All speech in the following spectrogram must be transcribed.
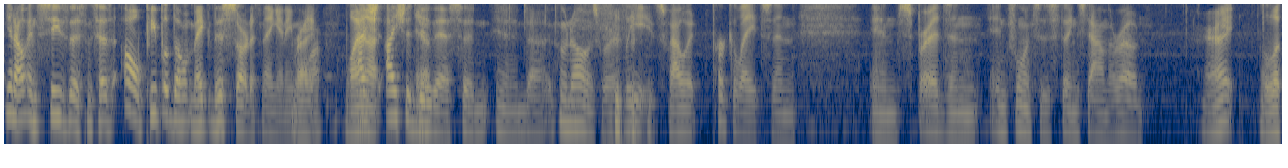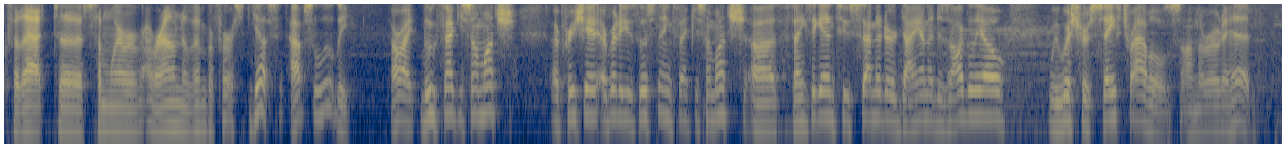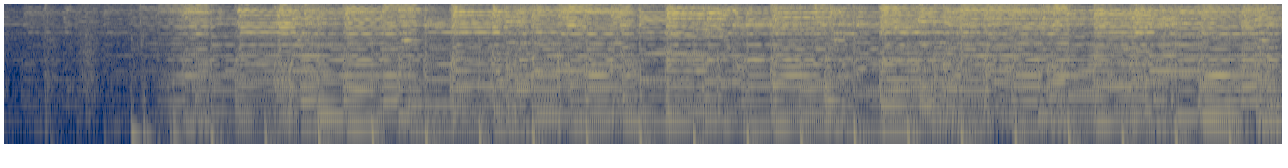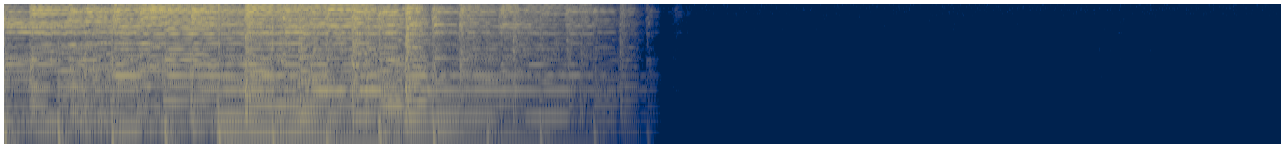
you know, and sees this and says, oh, people don't make this sort of thing anymore. Right. Why I, not? sh- I should Yeah. do this. And, and uh, who knows where it leads, how it percolates and, and spreads and influences things down the road. All right. We'll look for that uh, somewhere around November 1st. Yes, absolutely. All right, Lou, thank you so much. I appreciate everybody who's listening. Thank you so much. Uh, thanks again to Senator Diana DiZoglio. We wish her safe travels on the road ahead.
